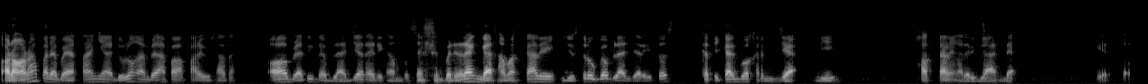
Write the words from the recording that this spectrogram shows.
orang-orang pada banyak tanya, dulu ngambil apa pariwisata? Oh berarti udah belajar ya di kampusnya. Sebenarnya nggak sama sekali. Justru gue belajar itu ketika gue kerja di hotel yang ada di Belanda, gitu.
